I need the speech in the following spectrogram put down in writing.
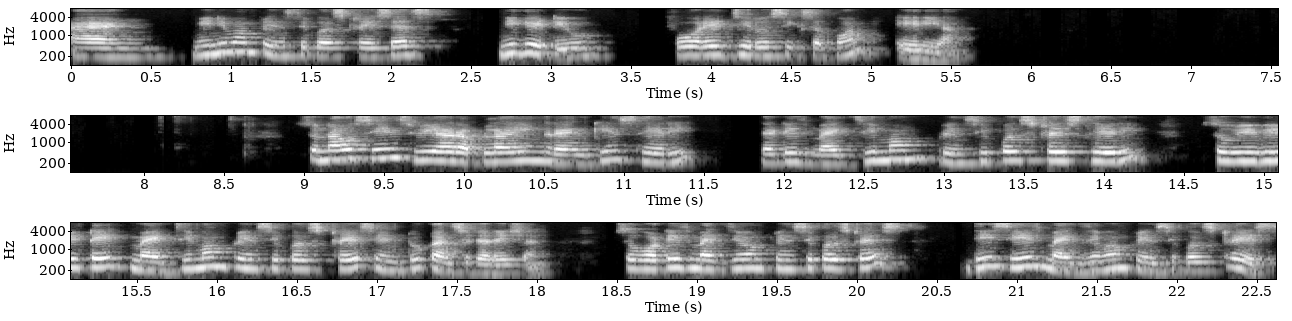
and minimum principal stress as negative 4806 upon area. So now since we are applying Rankine's theory, that is maximum principal stress theory, so we will take maximum principal stress into consideration. So what is maximum principal stress? This is maximum principal stress.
